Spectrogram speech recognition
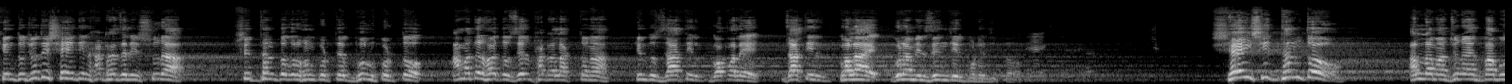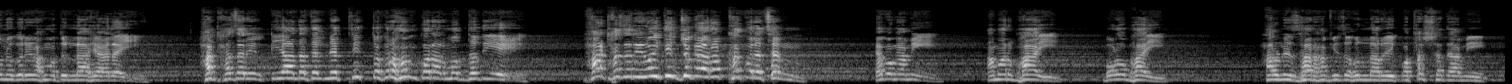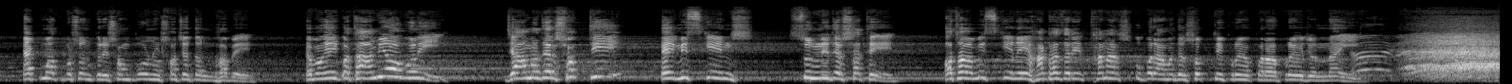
কিন্তু যদি সেই দিন হাটহাজারির সুরা সিদ্ধান্ত গ্রহণ করতে ভুল করত, আমাদের হয়তো জেল ফাটা লাগতো না, কিন্তু জাতির কপালে, জাতির গলায় গোলামীর জিঞ্জির পড়ে যেত সেই সিদ্ধান্ত আল্লামা জুনায়দ বাবুনগরী রহমতুল্লাহ আলাই হাটহাজারির কিয়াদাতের নেতৃত্ব গ্রহণ করার মধ্য দিয়ে হাট হাটহাজারির ঐতিহ্যকে রক্ষা করেছেন। এবং আমি আমার ভাই, বড় ভাই, হারুন ইজহার হাফিজাহুল্লাহর এই কথার সাথে আমি একমত পোষণ করে সম্পূর্ণ সচেতন ভাবে এবং এই কথা আমিও বলি যে আমাদের শক্তি এই মিসকিন সুন্নিদের সাথে, অথবা মিসকিন এই হাটহাজারির থানার উপরে আমাদের শক্তি প্রয়োগ করার প্রয়োজন নাই।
